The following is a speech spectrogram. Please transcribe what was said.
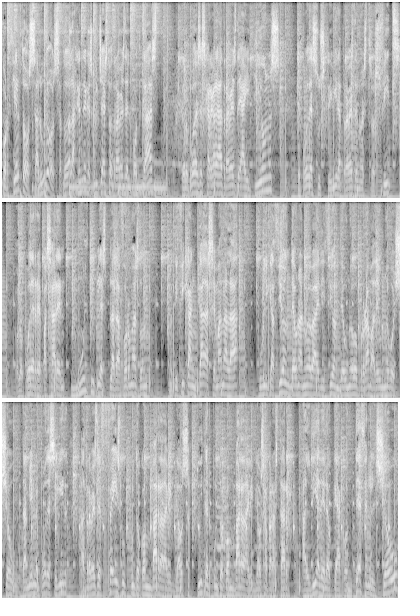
Por cierto, saludos a toda la gente que escucha esto a través del podcast. Te lo puedes descargar a través de iTunes, te puedes suscribir a través de nuestros feeds o lo puedes repasar en múltiples plataformas donde notifican cada semana la publicación de una nueva edición, de un nuevo programa, de un nuevo show. También me puedes seguir a través de facebook.com barra David twitter.com barra David para estar al día de lo que acontece en el show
